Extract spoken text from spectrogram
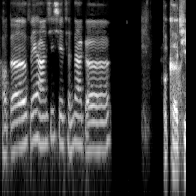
好的，非常谢谢陈大哥，不客气。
